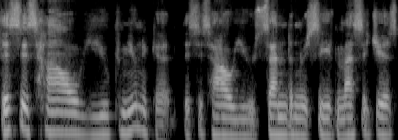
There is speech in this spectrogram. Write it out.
this is how you communicate. This is how you send and receive messages.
